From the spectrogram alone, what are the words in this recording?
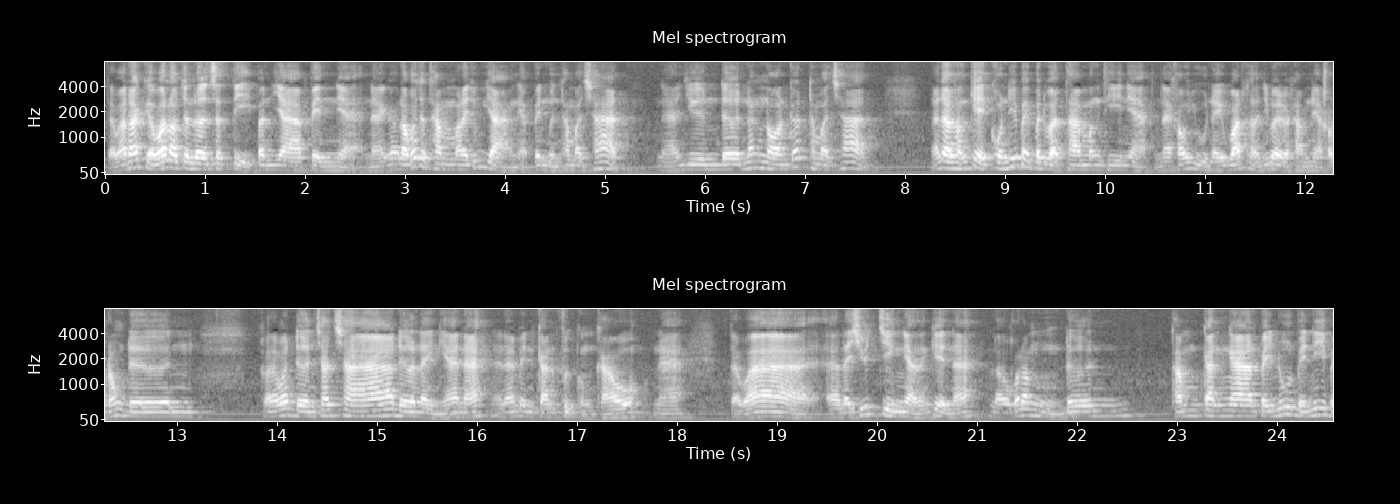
แต่ว่าถ้าเกิดว่าเราจเจริญสติปัญญาเป็นเนี่ยนะก็เราก็จะทำอะไรทุกอย่างเนี่ยเป็นเหมือนธรรมชาตินะยืนเดินนั่งนอนก็ธรรมชาตินะแต่สังเกตคนที่ไปปฏิบัติธรรมบางทีเนี่ยนะเขาอยู่ในวัดสถานที่ปฏิบัติธรรมเนี่ยเขาต้องเดินก็เรียกว่าเดินช้าๆเดินอะไรอย่างเงี้ยนะนนั้นเป็นการฝึกของเขานะ แต่ว่าในชีวิตจริงเนี่ยสังเกตนะ เราก็ต้องเดินทำการงานไปนู่นไปนี่ไป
